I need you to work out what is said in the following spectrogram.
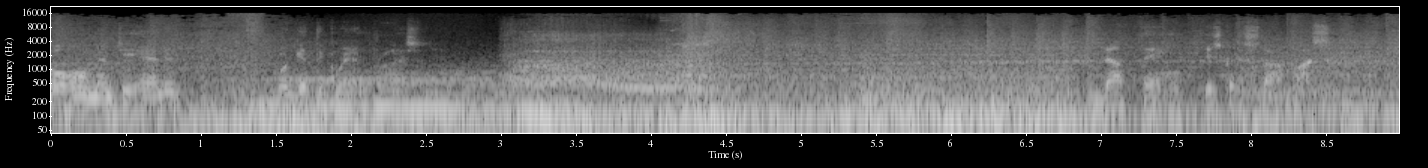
go home empty handed or get the grand prize. Nothing is going to stop us.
